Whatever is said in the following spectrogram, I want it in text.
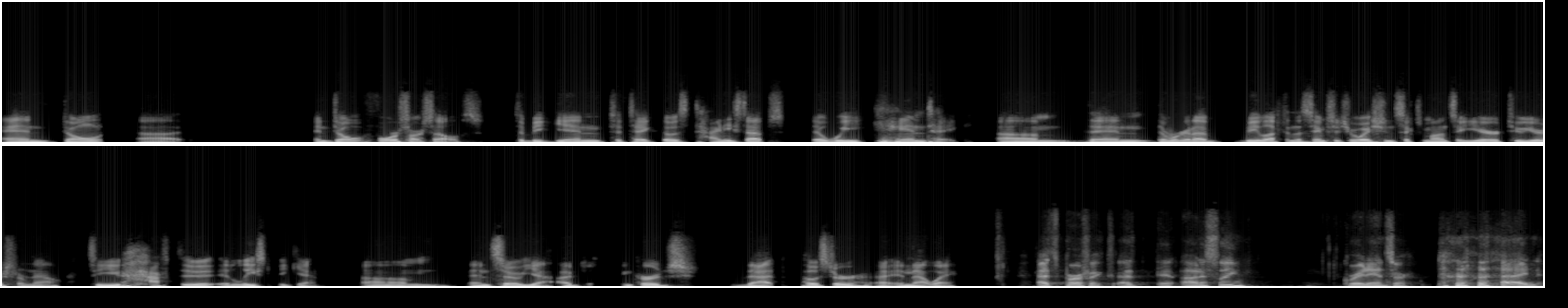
and don't uh, and don't force ourselves to begin to take those tiny steps that we can take, um, then then we're going to be left in the same situation six months, a year, two years from now. So you have to at least begin. Um, and so, yeah, I encourage that poster uh, in that way. That's perfect. I, honestly, great answer. I,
